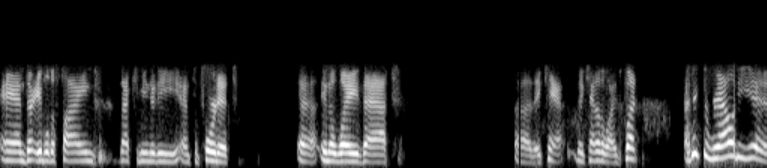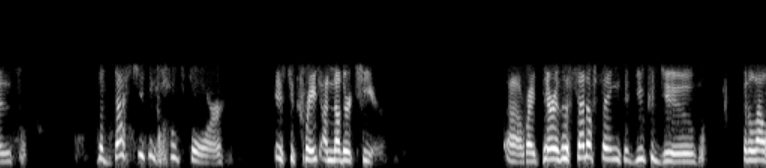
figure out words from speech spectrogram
and they're able to find that community and support it uh, in a way that uh, they can't they can't otherwise. But I think the reality is the best you can hope for is to create another tier. Uh, right there is a set of things that you could do that allow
